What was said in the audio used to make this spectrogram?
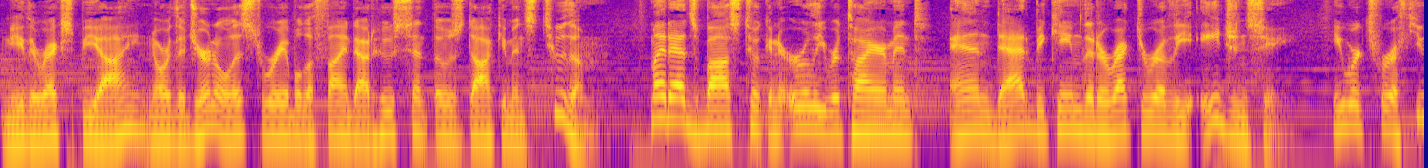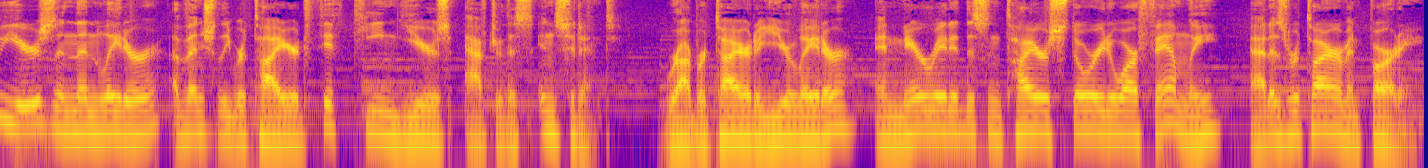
Neither XBI nor the journalist were able to find out who sent those documents to them. My dad's boss took an early retirement, and dad became the director of the agency. He worked for a few years and then later eventually retired 15 years after this incident. Rob retired a year later and narrated this entire story to our family at his retirement party.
